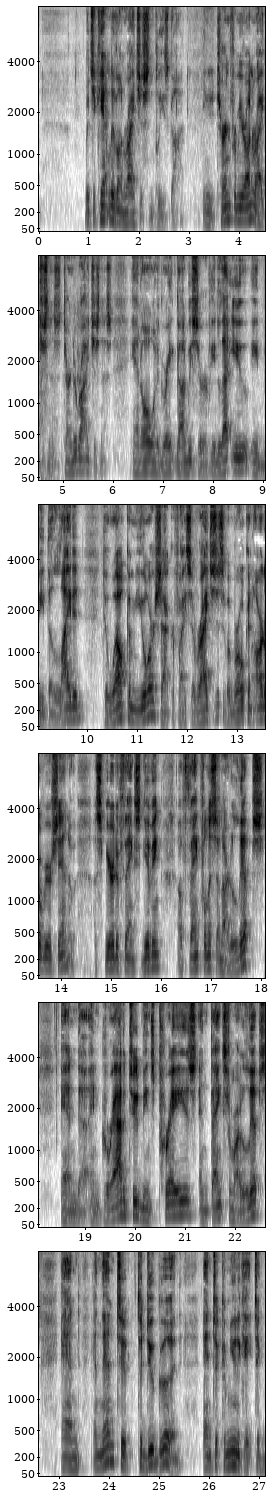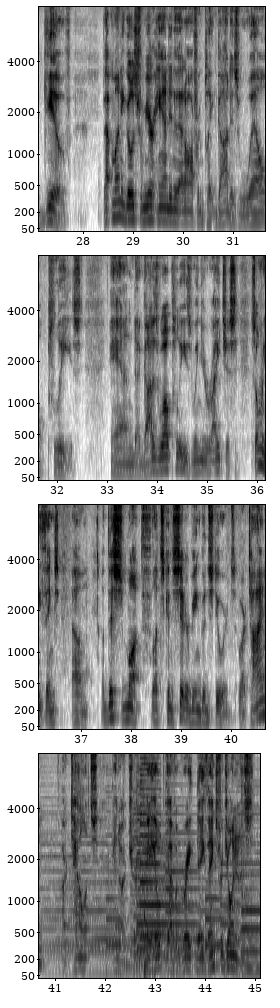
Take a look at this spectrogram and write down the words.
But you can't live unrighteous and please God. You need to turn from your unrighteousness, turn to righteousness. And oh, what a great God we serve. He'd let you, He'd be delighted to welcome your sacrifice of righteousness, of a broken heart over your sin, of a spirit of thanksgiving, of thankfulness on our lips, and uh, and gratitude means praise and thanks from our lips, and and then to to do good and to communicate, to give. That money goes from your hand into that offering plate. God is well pleased. And uh, God is well pleased when you're righteous. So many things. Um, this month, let's consider being good stewards of our time, our talents, and our church. Hey, hope you have a great day. Thanks for joining us.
